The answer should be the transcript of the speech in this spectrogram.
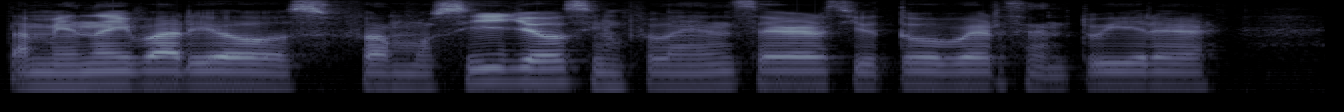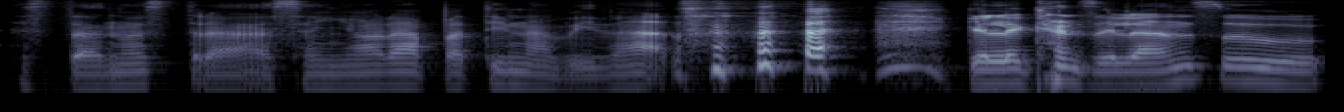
También hay varios famosillos, influencers, youtubers en Twitter. Está nuestra señora Patti Navidad, que le cancelan su,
